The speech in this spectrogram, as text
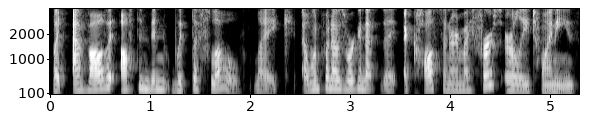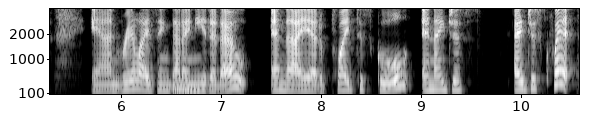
but i've always, often been with the flow like at one point i was working at a call center in my first early 20s and realizing that i Mm. needed out and i had applied to school and i just I just quit.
